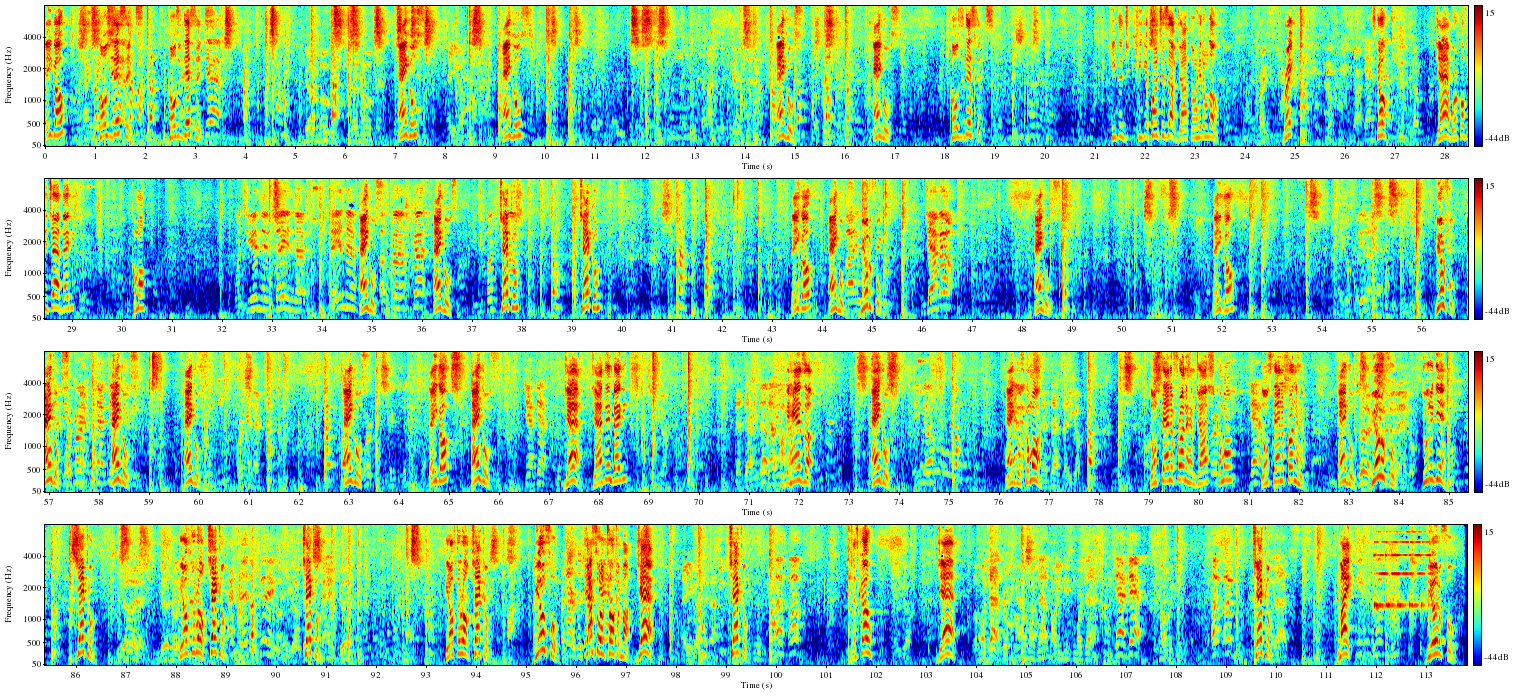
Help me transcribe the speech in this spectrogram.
There you go. Close the distance. Close the distance. Good movement. Good movement. Angles. There you go. Angles. Angles. Angles. Close the distance. Keep the keep your punches up, Josh. Don't hit them low. Break. Break. Let's go. Jab. Work off your jab, baby. Come on. Once you're in there, stay in there. Stay in there. Angles. Uppercut, uppercut. Angles. Check them. Check them. There you go. Angles. Beautiful. Jab out. Angles. There you go. There you go. Good Good jab. jab. Beautiful. Angles. Be first with that jab, Angles. Angles. There. Angles. There you go. Angles. Jab, jab. Jab. Jab in, baby. There. Get that jab. Get up. Keep your hands up. Angles. There you go. Angles. Come on. There you go. Don't stand in front of him, Josh. Come on. Don't stand in front of him. Angles. Beautiful. Do it again. Check him. Good. Good. Get off the rope. Check him. That's it. Good angle. There you go. Good. Check 'em. Get off the rope. Check him. Beautiful. Right there. Right there. That's what I'm talking about. Jab. There you go. Check him. Up, up. Let's go. There you go. Jab. A little more jabs, Ricky. A little more jabs. All you need is some more jabs. Jab, jab. Let's go, Ricky. Up, up. Check him. Mike. Come up, come up. Beautiful.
